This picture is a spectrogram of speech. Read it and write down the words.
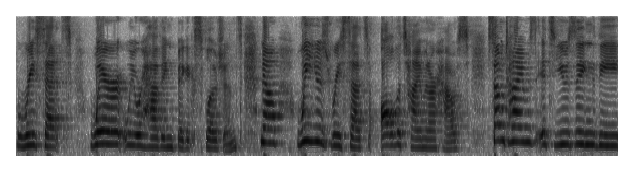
resets where we were having big explosions. Now, we use resets all the time in our house. Sometimes it's using the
